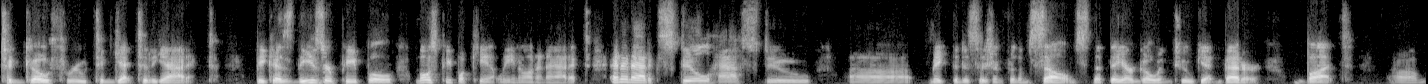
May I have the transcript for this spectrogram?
to go through to get to the addict. Because these are people most people can't lean on an addict. And an addict still has to uh, make the decision for themselves that they are going to get better. But um,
